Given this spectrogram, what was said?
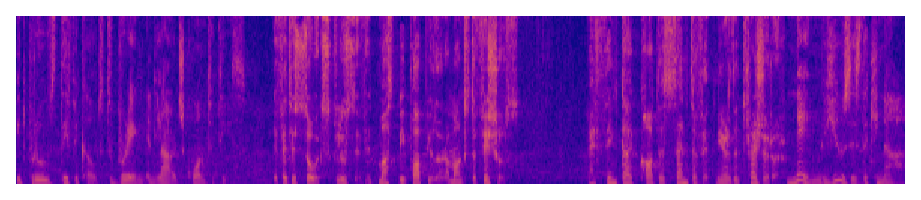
it proves difficult to bring in large quantities. If it is so exclusive, it must be popular amongst officials. I think I caught a scent of it near the treasurer. Ning uses the kina.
